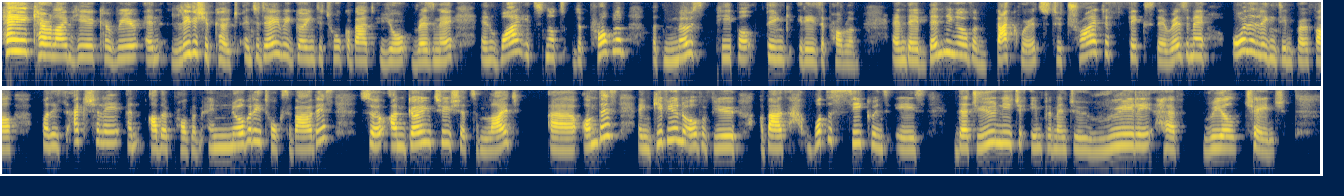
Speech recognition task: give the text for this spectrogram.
Hey, Caroline here, career and leadership coach. And today we're going to talk about your resume and why it's not the problem, but most people think it is a problem and they're bending over backwards to try to fix their resume or the LinkedIn profile, but it's actually an other problem and nobody talks about this. So I'm going to shed some light uh, on this and give you an overview about what the sequence is that you need to implement to really have real change.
